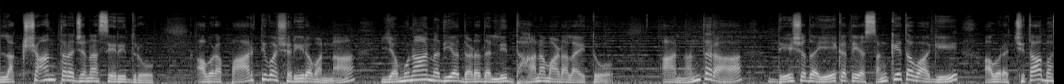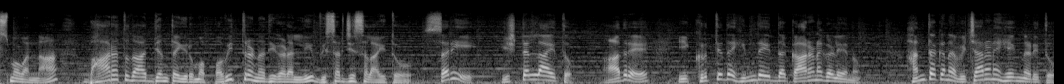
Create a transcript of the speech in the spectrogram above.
ಲಕ್ಷಾಂತರ ಜನ ಸೇರಿದ್ರು. ಅವರ ಪಾರ್ಥಿವ ಶರೀರವನ್ನ ಯಮುನಾ ನದಿಯ ದಡದಲ್ಲಿ ದಾನ ಮಾಡಲಾಯಿತು. ಆ ನಂತರ ದೇಶದ ಏಕತೆಯ ಸಂಕೇತವಾಗಿ ಅವರ ಚಿತಾಭಸ್ಮವನ್ನ ಭಾರತದಾದ್ಯಂತ ಇರುವ ಪವಿತ್ರ ನದಿಗಳಲ್ಲಿ ವಿಸರ್ಜಿಸಲಾಯಿತು. ಸರಿ ಇಷ್ಟೆಲ್ಲ ಆಯಿತು. ಆದರೆ ಈ ಕೃತ್ಯದ ಹಿಂದೆ ಇದ್ದ ಕಾರಣಗಳೇನು? ಹಂತಕನ ವಿಚಾರಣೆ ಹೇಗೆ ನಡೀತು?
